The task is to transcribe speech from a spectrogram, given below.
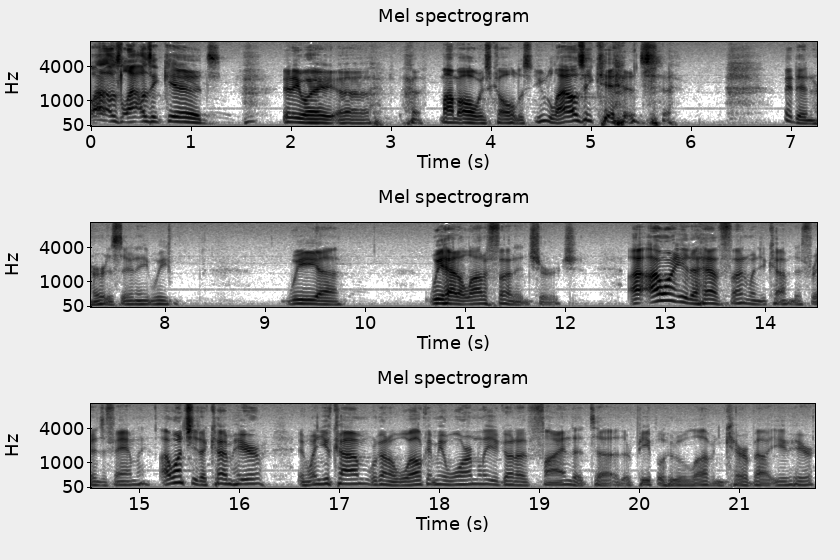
Of those lousy kids. Anyway, uh, Mama always called us, You lousy kids. It didn't hurt us any. We, we, uh, we had a lot of fun in church. I, I want you to have fun when you come to Friends and Family. I want you to come here, and when you come, we're going to welcome you warmly. You're going to find that uh, there are people who love and care about you here.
